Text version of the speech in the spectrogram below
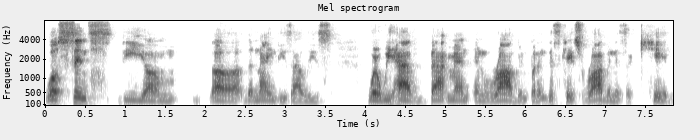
Well, since the um uh the '90s at least, where we have Batman and Robin, but in this case, Robin is a kid.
